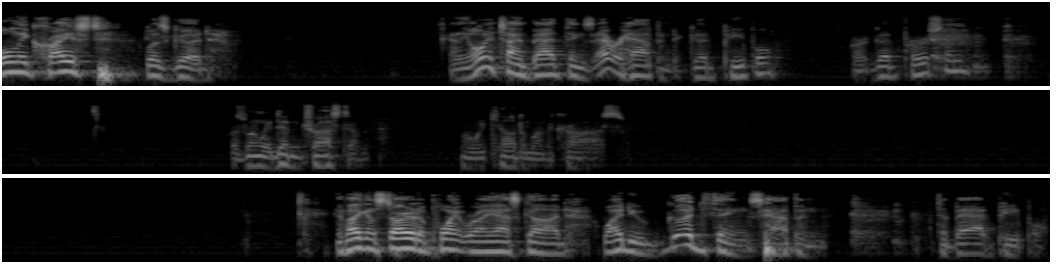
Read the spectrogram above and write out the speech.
Only Christ was good. And the only time bad things ever happened to good people or a good person was when we didn't trust him, when we killed him on the cross. If I can start at a point where I ask God, why do good things happen to bad people?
